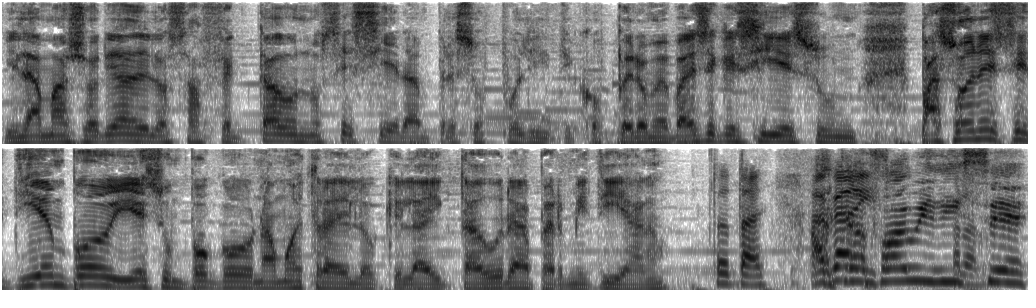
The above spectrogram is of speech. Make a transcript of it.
y la mayoría de los afectados no sé si eran presos políticos, pero me parece que sí es un pasó en ese tiempo y es un poco una muestra de lo que la dictadura permitía, ¿no? Total. Acá, dice- Fabi dice,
